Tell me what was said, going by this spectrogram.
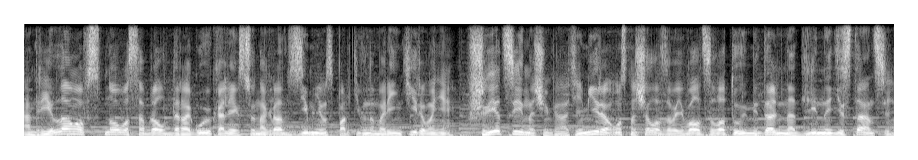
Андрей Ламов снова собрал дорогую коллекцию наград в зимнем спортивном ориентировании. В Швеции на чемпионате мира он сначала завоевал золотую медаль на длинной дистанции,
